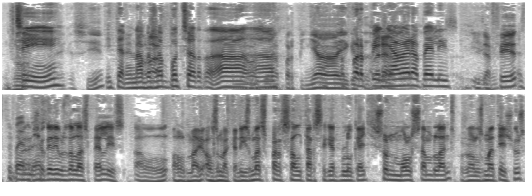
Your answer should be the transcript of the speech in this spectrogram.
No? Sí. Eh que sí? I te n'anaves a Puigcerdà... Anaves A, a Perpinyà i a Perpinyà a veure pel·lis. I, de fet, Estupendes. això que dius de les pel·lis, el, el, els mecanismes per saltar-se aquest bloqueig són molt semblants, però són els mateixos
